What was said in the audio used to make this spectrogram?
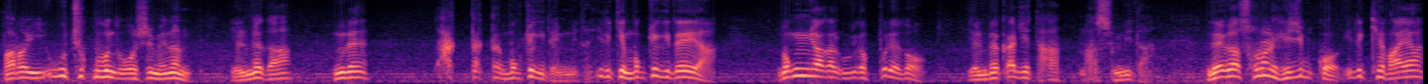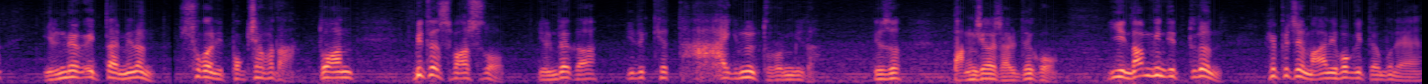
바로 이 우측 부분도 보시면은 열매가 눈에 딱딱딱 목적이 됩니다. 이렇게 목적이 돼야 농약을 우리가 뿌려도 열매까지 다 맞습니다. 내가 손을 헤집고 이렇게 봐야 열매가 있다면은 수관이 복잡하다. 또한 밑에서 봐서도 열매가 이렇게 다 눈에 들어옵니다. 그래서 방제가 잘 되고 이 남긴 잎들은 햇빛을 많이 보기 때문에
